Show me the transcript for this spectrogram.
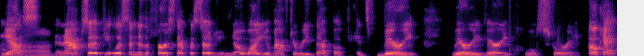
yes. Awesome. And absolutely, if you listen to the first episode, you know why you have to read that book. It's very, very, very cool story. Okay,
